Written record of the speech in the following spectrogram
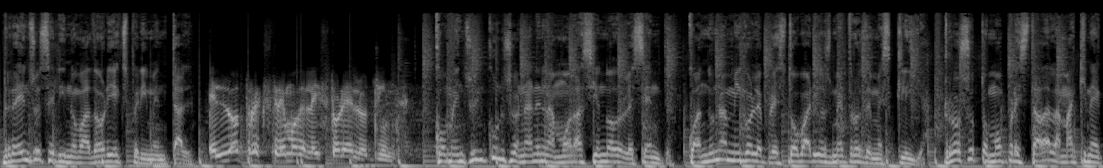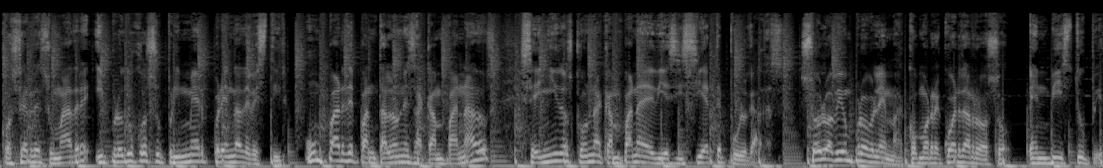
Renzo es el innovador y experimental. El otro extremo de la historia de los jeans. Comenzó a incursionar en la moda siendo adolescente, cuando un amigo le prestó varios metros de mezclilla. Rosso tomó prestada la máquina de coser de su madre y produjo su primer prenda de vestir, un par de pantalones acampanados ceñidos con una campana de 17 pulgadas. Solo había un problema, como recuerda Rosso, en Be Stupid,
